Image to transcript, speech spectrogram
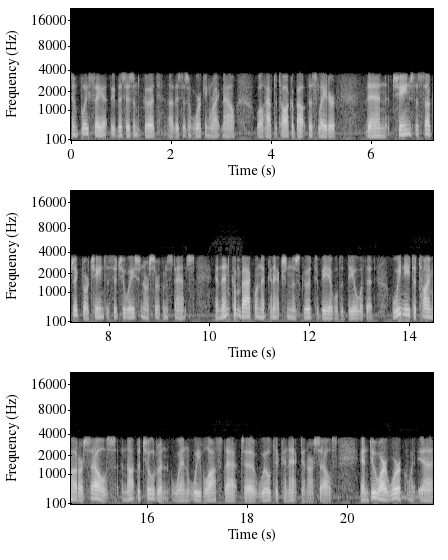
simply say it. This isn't good. Uh, this isn't working right now. We'll have to talk about this later then change the subject or change the situation or circumstance, and then come back when the connection is good to be able to deal with it. We need to time out ourselves, not the children, when we've lost that uh, will to connect in ourselves. And do our work uh,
